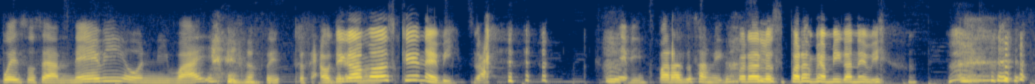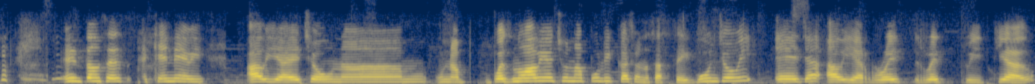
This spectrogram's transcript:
pues, o sea, Nevi o Nivai, no sé. Digamos que Nevi. Nevi, para los amigos. Para, los, para mi amiga Nevi. Entonces, que Nevi había hecho una, una, pues no había hecho una publicación, o sea, según yo vi, ella había retuiteado,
